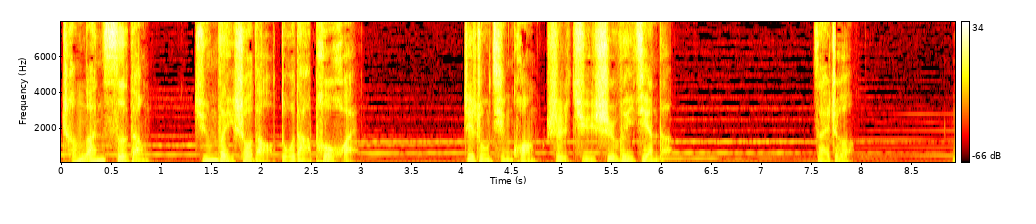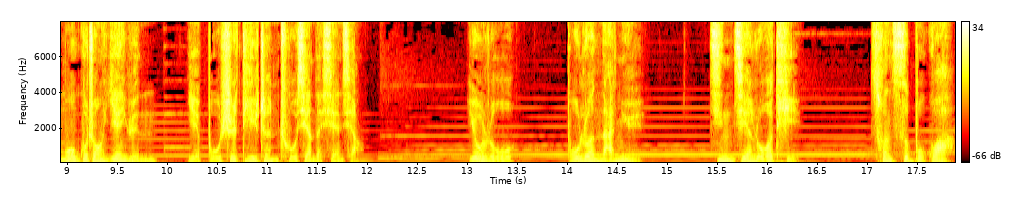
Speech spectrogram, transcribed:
承安寺等，均未受到多大破坏。这种情况是举世未见的。再者，蘑菇状烟云也不是地震出现的现象。又如，不论男女，尽皆裸体，寸丝不挂，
